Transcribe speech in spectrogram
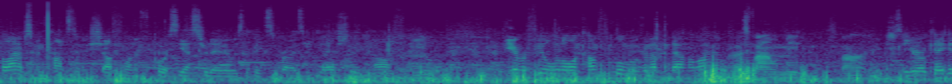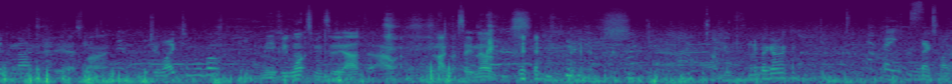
The lineup's been constantly shuffling. Of course, yesterday there was the big surprise with Walsh leading off. Do you, do you ever feel a little uncomfortable moving up and down the lineup? That's fine with me. It's fine. So you're okay hitting nine? Yeah, it's fine. Would you like to move up? I mean, if he wants me to, I, I, I'm not gonna say no. Anybody got anything? Thanks. Thanks, Mike.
